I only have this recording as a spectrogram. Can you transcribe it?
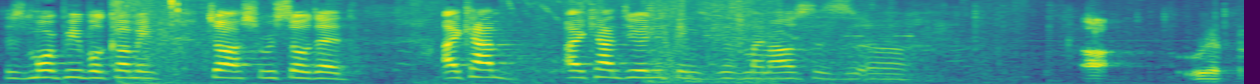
There's more people coming. Josh, we're so dead. I can't I can't do anything because my mouse is uh Ah, rip.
